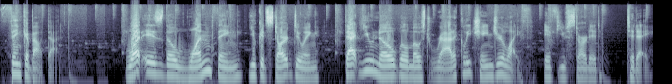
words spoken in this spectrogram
Think about that. What is the one thing you could start doing that you know will most radically change your life if you started today.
